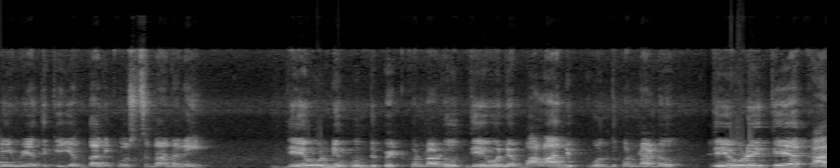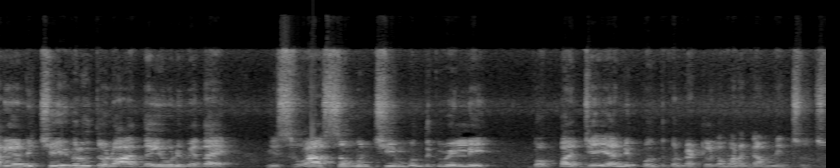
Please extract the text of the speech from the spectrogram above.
నీ మీదకి యుద్ధానికి వస్తున్నానని దేవుణ్ణి ముందు పెట్టుకున్నాడు దేవుని బలాన్ని పొందుకున్నాడు దేవుడైతే ఆ కార్యాన్ని చేయగలుగుతాడో ఆ దేవుని మీద విశ్వాసం ఉంచి ముందుకు వెళ్ళి గొప్ప జయాన్ని పొందుకున్నట్లుగా మనం గమనించవచ్చు.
